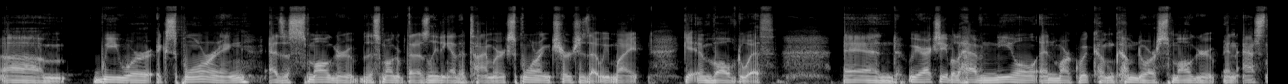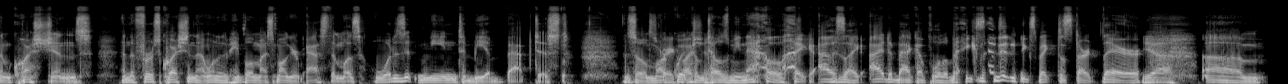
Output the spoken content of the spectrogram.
Um, we were exploring as a small group, the small group that I was leading at the time, we were exploring churches that we might get involved with. And we were actually able to have Neil and Mark Whitcomb come to our small group and ask them questions. And the first question that one of the people in my small group asked them was, What does it mean to be a Baptist? And so Mark great Whitcomb question. tells me now, like, I was like, I had to back up a little bit because I didn't expect to start there. Yeah. Um,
